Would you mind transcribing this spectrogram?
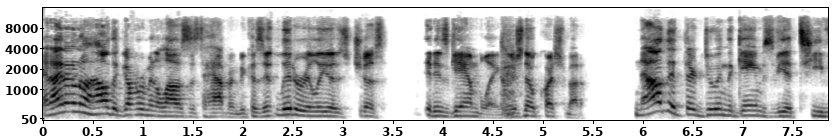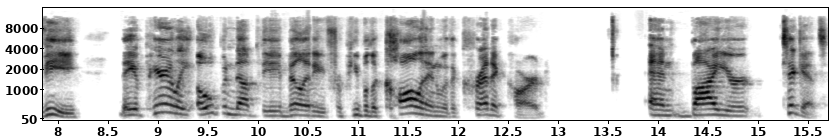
and i don't know how the government allows this to happen because it literally is just it is gambling. There's no question about it. Now that they're doing the games via tv they apparently opened up the ability for people to call in with a credit card and buy your tickets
